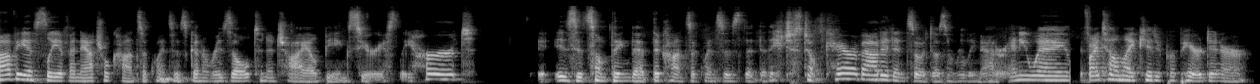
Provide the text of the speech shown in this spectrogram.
Obviously, if a natural consequence is going to result in a child being seriously hurt, is it something that the consequences that, that they just don't care about it and so it doesn't really matter anyway? If I tell my kid to prepare dinner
